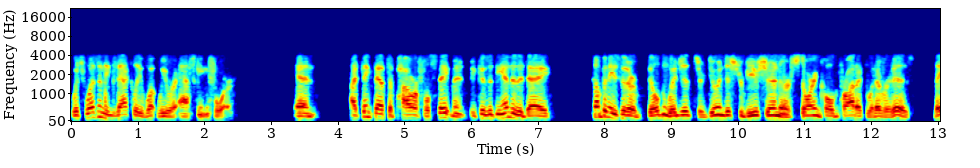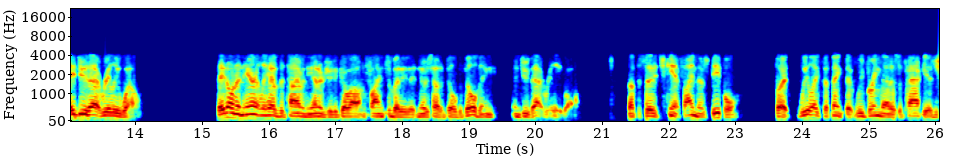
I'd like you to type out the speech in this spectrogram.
which wasn't exactly what we were asking for. And I think that's a powerful statement because at the end of the day, companies that are building widgets or doing distribution or storing cold product, whatever it is, they do that really well. They don't inherently have the time and the energy to go out and find somebody that knows how to build a building and do that really well. Not to say that you can't find those people, but we like to think that we bring that as a package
